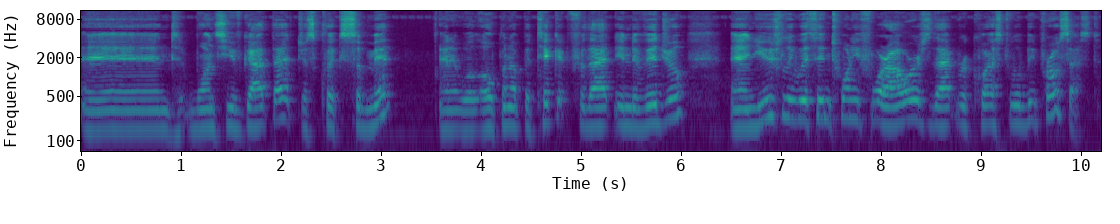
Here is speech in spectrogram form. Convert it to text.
and once you've got that, just click submit and it will open up a ticket for that individual. And usually within 24 hours, that request will be processed.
